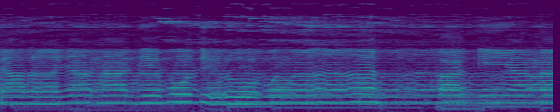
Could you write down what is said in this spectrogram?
ચાર આના જેવો ધીરો બાકી આના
